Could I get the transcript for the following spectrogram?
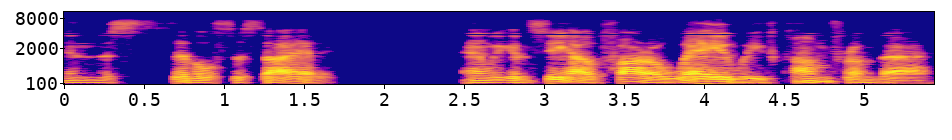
in the civil society and we can see how far away we've come from that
